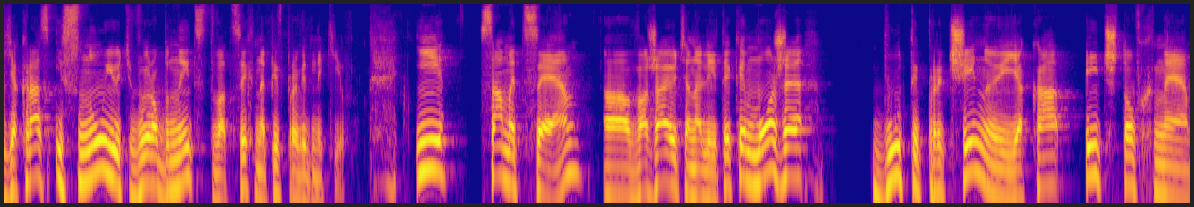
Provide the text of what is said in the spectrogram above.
якраз існують виробництва цих напівпровідників. І саме це, е, вважають аналітики, може бути причиною, яка підштовхне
